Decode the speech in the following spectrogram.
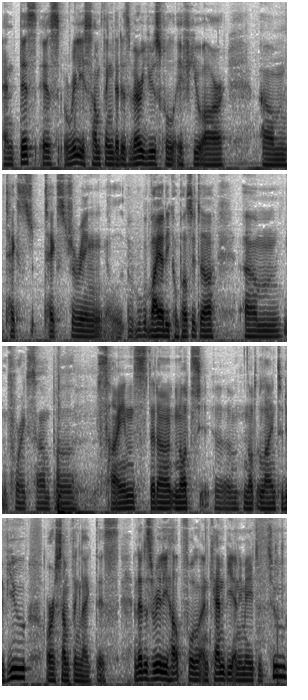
And this is really something that is very useful if you are um, text texturing via the compositor um, for example, signs that are not uh, not aligned to the view or something like this. And that is really helpful and can be animated too.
